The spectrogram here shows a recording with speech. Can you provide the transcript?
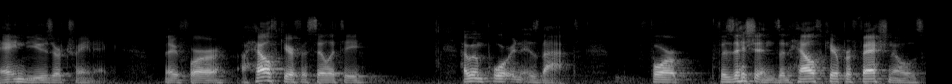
end user training. Now, for a healthcare facility, how important is that? For physicians and healthcare professionals,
